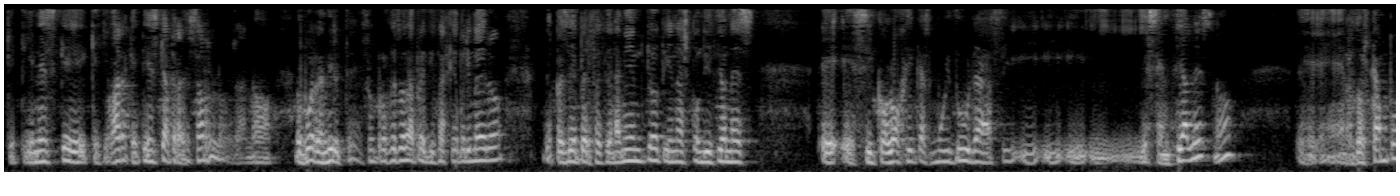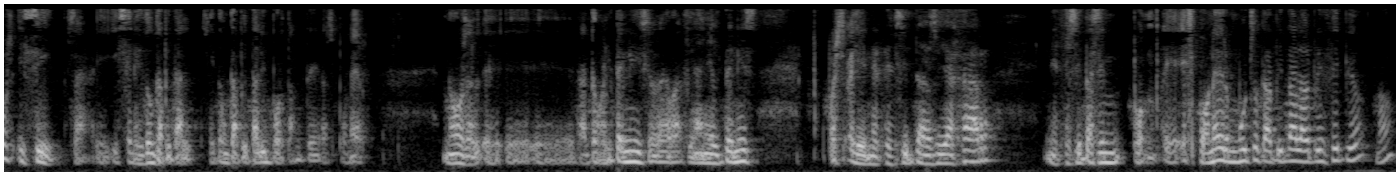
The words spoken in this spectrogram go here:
que tienes que, llevar, que tienes que atravesarlo. O sea, no, no puedes rendirte. Es un proceso de aprendizaje primero, después de perfeccionamiento, tiene unas condiciones eh, eh, psicológicas muy duras y, esenciales, ¿no? En los dos campos, y sí, o sea, y, se necesita un capital, se necesita un capital importante a exponer. ¿No? Sea, tanto en el tenis, al final el tenis, pues oye, necesitas viajar, necesitas exponer mucho capital al principio, ¿no?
